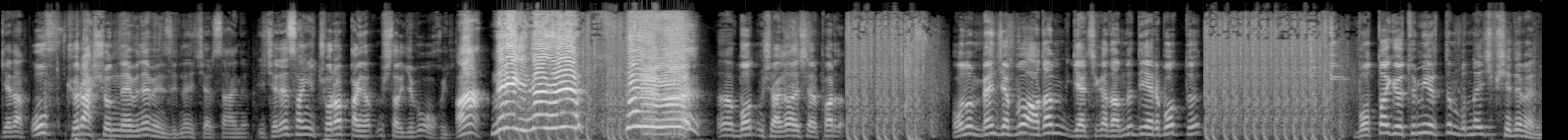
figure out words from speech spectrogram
Gel al. Of kör ahşonun evine benziyor lan içerisi aynı. İçeride sanki çorap kaynatmışlar gibi okuyor. Ha nereye gidin lan? Botmuş arkadaşlar pardon. Oğlum bence bu adam gerçek adamdı. Diğeri bottu. Botta götümü yırttım. Bunda hiçbir şey demedim.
